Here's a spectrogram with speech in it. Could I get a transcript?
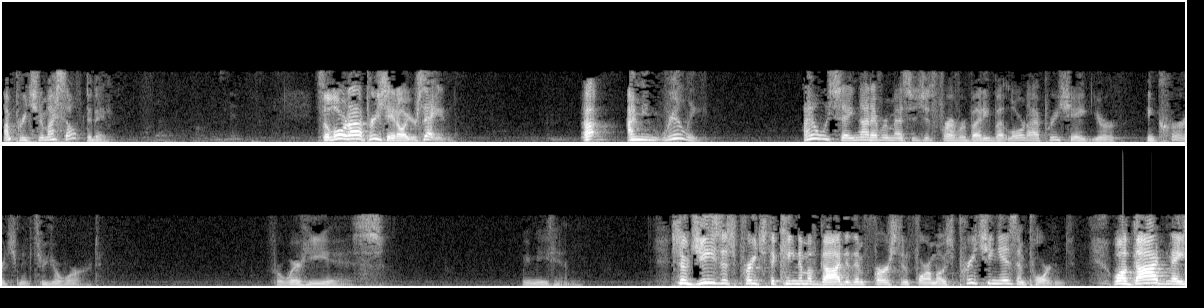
I'm preaching to myself today. So, Lord, I appreciate all you're saying. Uh, I mean, really. I always say not every message is for everybody, but Lord, I appreciate your encouragement through your word. For where he is, we meet him. So Jesus preached the kingdom of God to them first and foremost. Preaching is important. While God may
